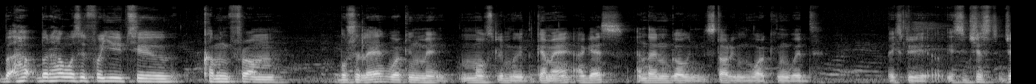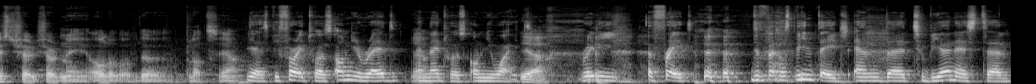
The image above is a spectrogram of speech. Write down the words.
but how, but how was it for you to coming from Beaujolais, working mostly with Gamay, I guess, and then going starting working with basically, it's just just Chard- Chardonnay all of, of the plots. Yeah. Yes, before it was only red Yeah. and now it was only white. Yeah. really afraid, the first vintage. And uh, to be honest, um,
